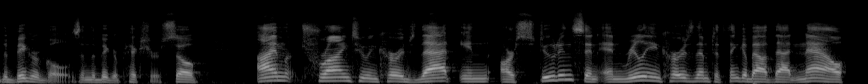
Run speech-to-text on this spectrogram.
the bigger goals and the bigger picture. So I'm trying to encourage that in our students and, and really encourage them to think about that now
